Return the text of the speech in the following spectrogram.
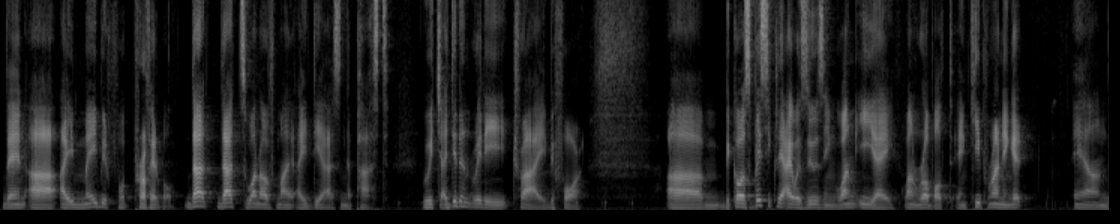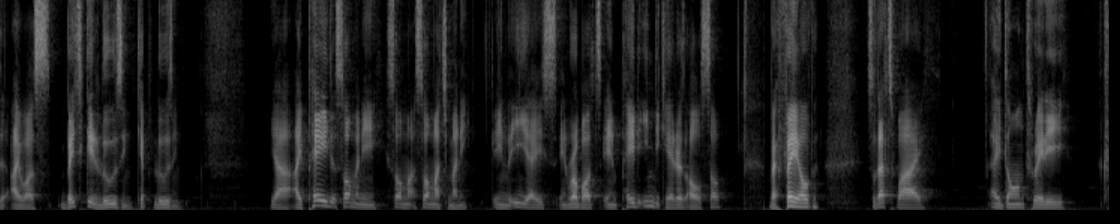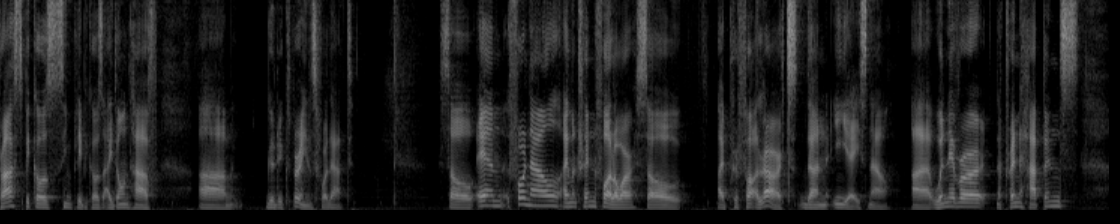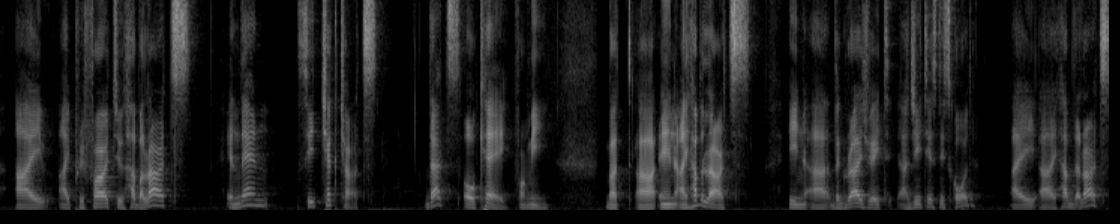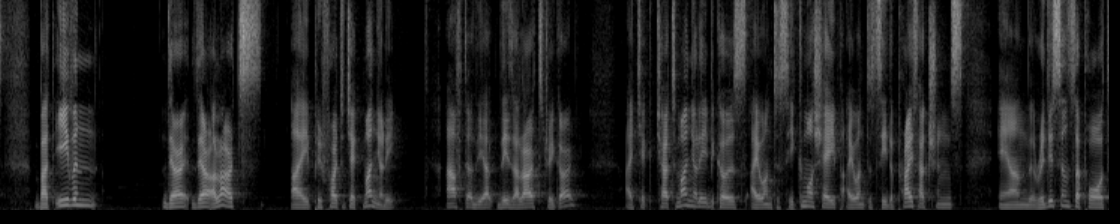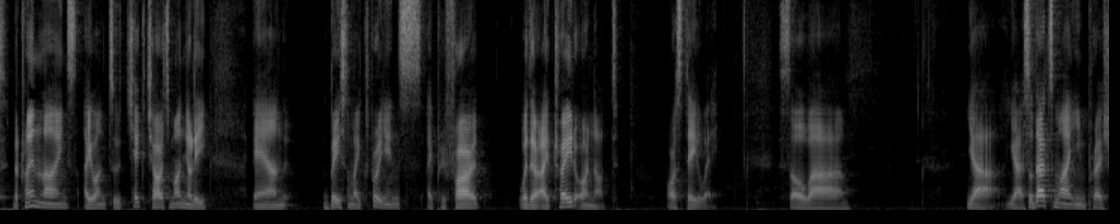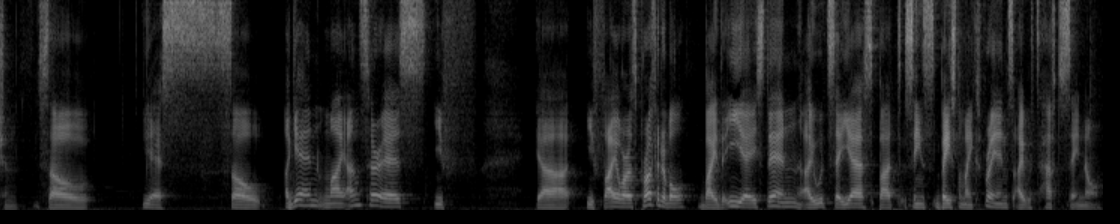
then uh, I may be profitable. That That's one of my ideas in the past, which I didn't really try before. Um, because basically I was using one EA, one robot, and keep running it and I was basically losing, kept losing. Yeah, I paid so many, so much, so much money in the EAs, in robots, in paid indicators also, but failed. So that's why I don't really trust because simply because I don't have um, good experience for that. So and for now I'm a trend follower, so I prefer alerts than EAs now. Uh, whenever a trend happens, I, I prefer to have alerts and then see check charts. That's okay for me. But uh, and I have alerts in uh, the graduate uh, GTS Discord. I, I have the alerts, but even there there are alerts, I prefer to check manually. After the, these alerts triggered, I check charts manually because I want to see Kumo shape, I want to see the price actions, and the resistance support, the trend lines, I want to check charts manually and based on my experience, I prefer whether I trade or not or stay away. So uh, yeah, yeah, so that's my impression. So yes, so again, my answer is if uh, if I was profitable by the EAs, then I would say yes, but since based on my experience, I would have to say no.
